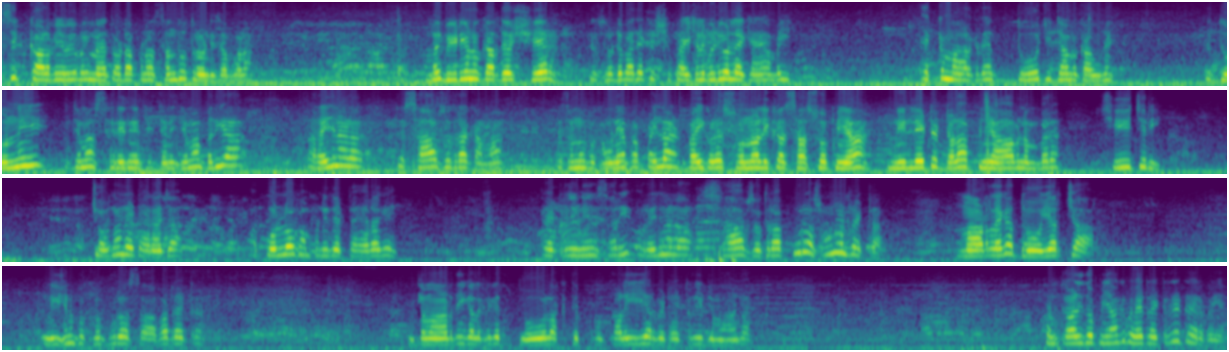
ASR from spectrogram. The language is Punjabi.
ਅਸੀਂ ਕਾਲਵੇਂ ਹੋਈ ਬਈ, ਮੈਂ ਤੁਹਾਡਾ ਆਪਣਾ ਸੰਧੂ ਤਲਵੰਡੀ ਸਾਹਿਬ ਵਾਲਾ। ਬਈ, ਵੀਡੀਓ ਨੂੰ ਕਰ ਦਿਓ ਸ਼ੇਅਰ ਤੇ ਤੁਹਾਡੇ ਬਾਅਦ ਇੱਕ ਸਪੈਸ਼ਲ ਵੀਡੀਓ ਲੈ ਕੇ ਆਇਆ ਬਈ। ਇੱਕ ਮਾਲਕ ਦੇ ਦੋ ਚੀਜ਼ਾਂ ਵਿਕਾਊ ਨੇ ਤੇ ਦੋਨੇ ਹੀ ਜਮਾ ਸਿਰੇ ਦੀਆਂ ਚੀਜ਼ਾਂ ਨੇ, ਜਮਾ ਵਧੀਆ ਓਰੀਜਨਲ ਤੇ ਸਾਫ਼ ਸੁਥਰਾ ਕੰਮ ਆ। ਤੇ ਤੁਹਾਨੂੰ ਵਿਖਾਉਣੇ ਆਪਾਂ ਪਹਿਲਾਂ। ਬਾਈ ਕੋਲੇ ਸੋਨਾਲੀਕਾ 750 ਨੀਲੇ ਢੱਡਲਾ ਪੰਜਾਬ ਨੰਬਰ ਛੀਚਰੀ 14 ਦੇ ਟਾਇਰਾਂ 'ਚ ਆ। ਅਪੋਲੋ ਕੰਪਨੀ ਦੇ ਟਾਇਰ ਹੈਗੇ। ਟਰੈਕਟਰ ਦੀ ਨੇ ਸਾਰੀ ਓਰੀਜਨਲ ਆ, ਸਾਫ਼ ਸੁਥਰਾ, ਪੂਰਾ ਸੋਹਣਾ ਟਰੈਕਟਰ ਆ। ਮਾਡਲ ਹੈਗਾ 2004 ਕੰਡੀਸ਼ਨ ਪੱਖੋਂ ਪੂਰਾ ਸਾਫ਼ ਆ ਟਰੈਕਟਰ। ਡਿਮਾਂਡ ਦੀ ਗੱਲ ਕਰੀਏ 2 ਲੱਖ ਤੇ 45000 ਰੁਪਏ ਟਰੈਕਟਰ ਦੀ ਡਿਮਾਂਡ ਆ। 45 ਤੋਂ 50 ਕੁ ਟਰੈਕਟਰ ਦੇ ਟਾਇਰ ਪਏ ਆ।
